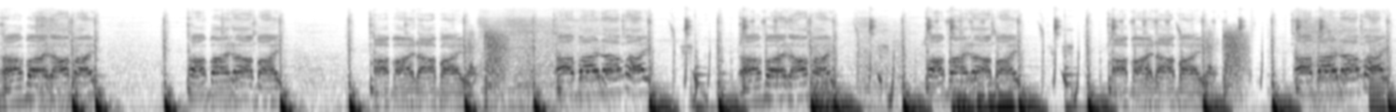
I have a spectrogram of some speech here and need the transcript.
Arbejde, arbejde. Arbejde, arbejde. Arbejde, arbejde. Arbejde, arbejde. Arbejde, arbejde. Arbejde, arbejde. Arbejde, arbejde. Arbejde, arbejde.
